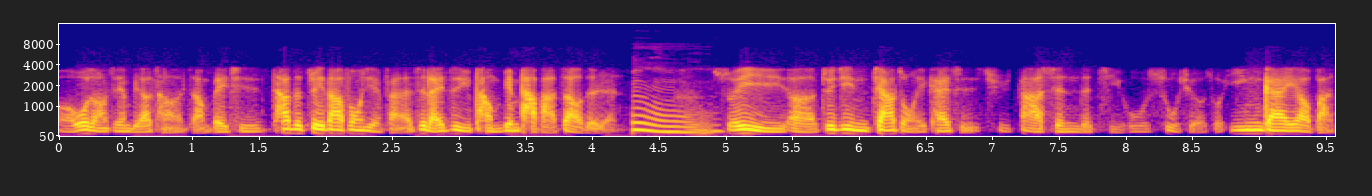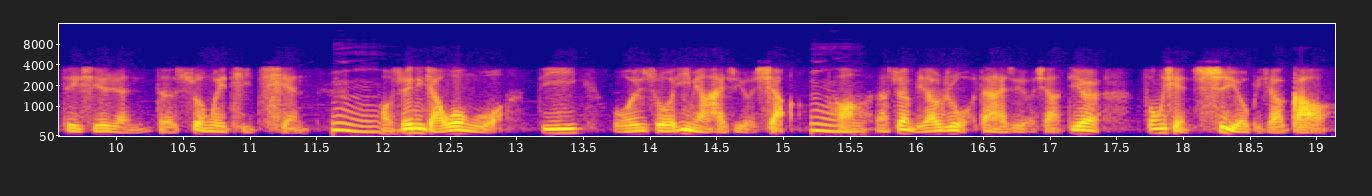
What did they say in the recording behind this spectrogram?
哦卧床时间比较长的长辈，其实他的最大风险反而是来自于旁边爬爬照的人，嗯，所以呃，最近家总也开始去大声的几乎诉求，说应该要把这些人的顺位提前，嗯，哦，所以你只要问我，第一，我会说疫苗还是有效，嗯，哦，那虽然比较弱，但还是有效。第二。风险是有比较高，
